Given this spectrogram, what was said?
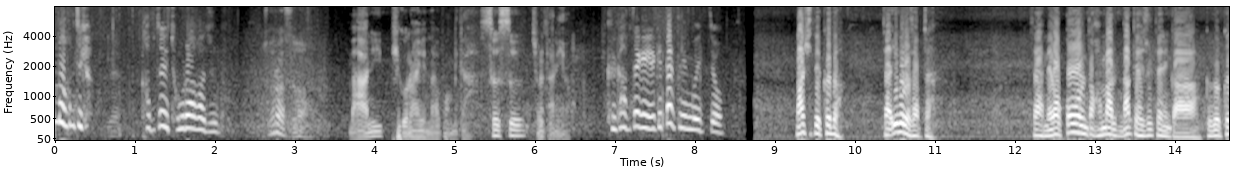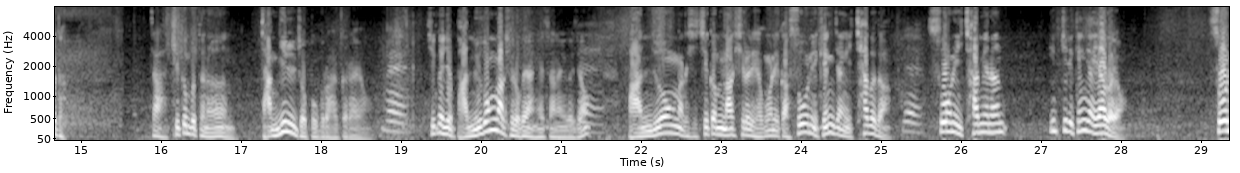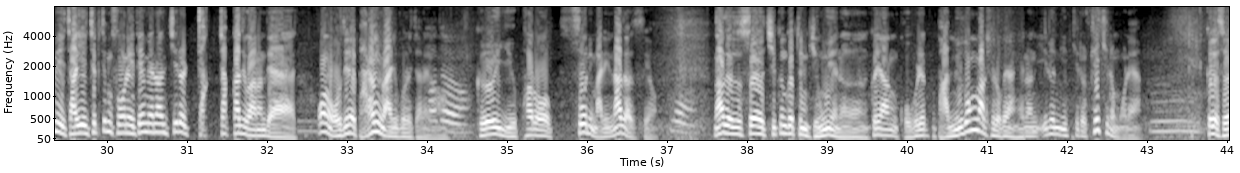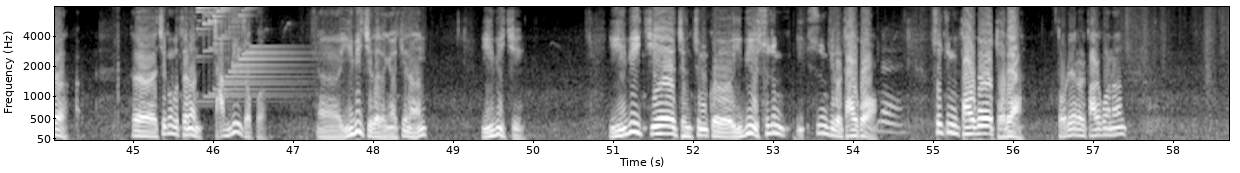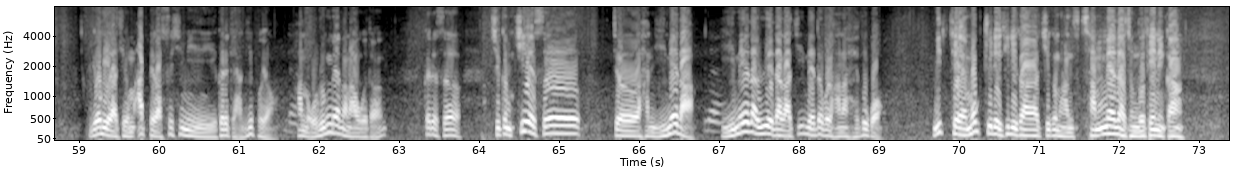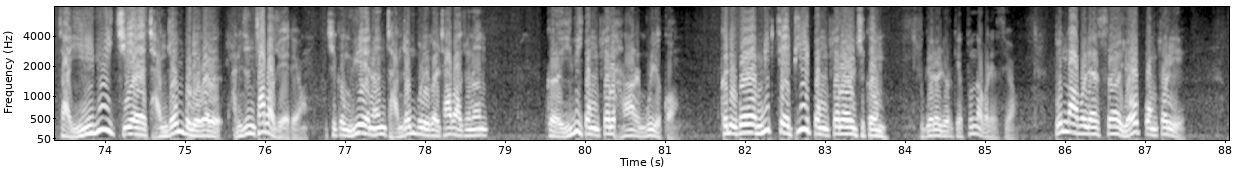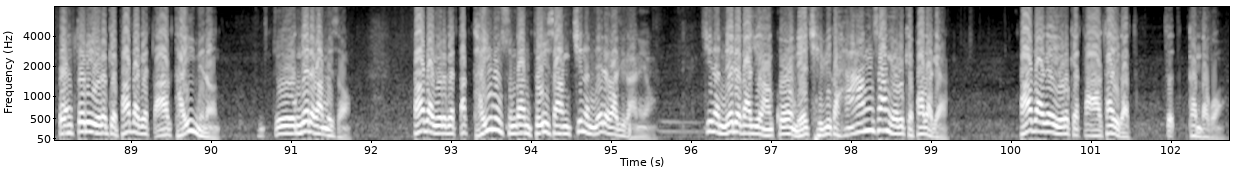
엄마 깜짝이야. 갑자기 졸아가지고. 졸았어. 많이 피곤하였나 봅니다. 서서 졸다니요. 그 갑자기 이렇게 딱 된 거 있죠? 낚싯대 걷어. 자, 이걸로 잡자. 자, 내가 꼬울도 한 마리 낚게 해줄 테니까 그거 걷어. 자, 지금부터는 장길 조법으로 할 거라요. 네. 지금 이제 반유동 낚시로 그냥 했잖아요. 그죠? 네. 반유동 낚시, 지금 낚시를 해보니까 수온이 굉장히 차거든. 네. 수온이 차면은 입질이 굉장히 약아요. 수온이 자기 적정 수온이 되면은 찌를 쫙쫙 가져가는데 오늘 오전에 바람이 많이 불었잖아요. 맞아요. 그 여파로 수온이 많이 낮았어요. 네. 낮아져서 지금 같은 경우에는 그냥 고블랙 반유동 낚시로 그냥 해는 이런 입질을 캐치를 못해. 음. 그래서 어, 지금부터는 잠빌조법 어, 이비찌거든요. 찌는 이비찌. 이비찌에 전층 그 이비 수중 수중기를 달고 네. 수중 달고 도래, 도래를 달고는 여기가 지금 앞에가 수심이 그렇게 안 깊어요. 네. 한 5, 6m 나오거든. 그래서 지금 찌에서 저 한 2m, 네. 2m 위에다가 찌 매듭을 하나 해두고 밑에 목줄의 길이가 지금 한 3m 정도 되니까 자, 이비찌의 잔존 부력을 완전 잡아줘야 돼요. 지금 위에는 잔존 부력을 잡아주는 그 이비 봉돌을 하나를 물렸고 그리고 밑에 비 봉돌을 지금 두 개를 이렇게 분납을 했어요. 분납을 해서 요 봉돌이 봉돌이 이렇게 바닥에 딱 닿이면은 쭉 내려가면서 바닥에 이렇게 딱 닿이는 순간 더 이상 찌는 내려가지가 않아요. 찌는 내려가지 않고 내 채비가 항상 이렇게 바닥에 바닥에 이렇게 딱 닿이가 뜨- 간다고.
